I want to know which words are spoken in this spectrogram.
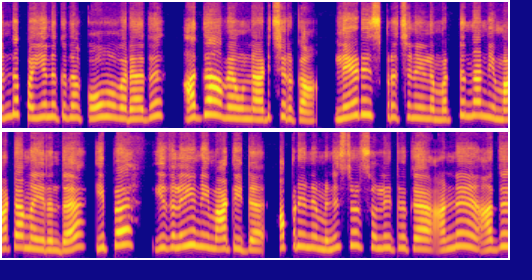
எந்த பையனுக்கு தான் கோவம் வராது? அதான் அவன் உன்னை அடிச்சிருக்கான். லேடிஸ் பிரச்சனையில மட்டும்தான் நீ மாட்டாம இருந்த. இப்ப இதுலயும் நீ மாட்டிட்ட அப்படின்னு மினிஸ்டர் சொல்லிட்டு இருக்க. அண்ணே அது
